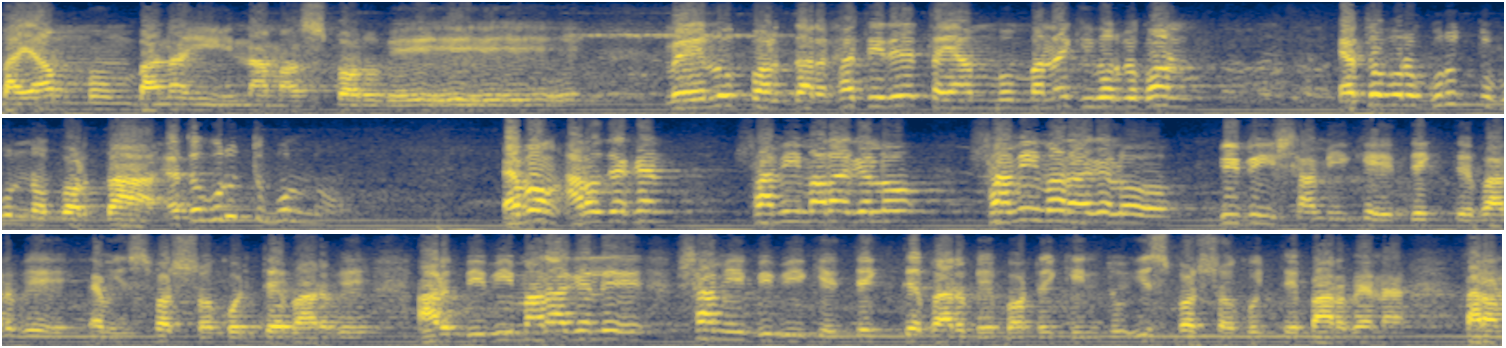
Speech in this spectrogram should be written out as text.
তায়াম্মুম বানাই নামাজ পড়বে। মেয়ে লোক পর্দার খাতিরে তায়াম্মুম বানাই কি করবে কোন? এত বড় গুরুত্বপূর্ণ পর্দা, এত গুরুত্বপূর্ণ। এবং আরও দেখেন স্বামী মারা গেল, স্বামী মারা গেল, বিবি স্বামীকে দেখতে পারবে, এবং স্পর্শ করতে পারবে। আর বিবি মারা গেলে স্বামী বিবিকে দেখতে পারবে বটে, কিন্তু স্পর্শ করতে পারবে না। কারণ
